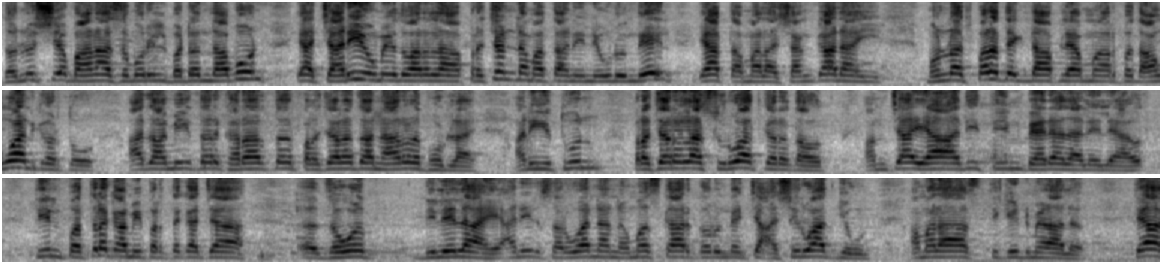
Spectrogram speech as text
धनुष्य बाणासमोरील बटन दाबून या चारही उमेदवाराला प्रचंड मताने निवडून देईल यात आम्हाला शंका नाही. म्हणूनच परत एकदा आपल्यामार्फत आव्हान करतो. आज आम्ही तर खरा तर प्रचाराचा नारळ फोडला आहे आणि इथून प्रचाराला सुरुवात करत आहोत. आमच्या याआधी तीन फेऱ्या झालेल्या आहोत. तीन पत्रक आम्ही प्रत्येकाच्या जवळ दिलेलं आहे आणि सर्वांना नमस्कार करून त्यांचे आशीर्वाद घेऊन आम्हाला आज तिकीट मिळालं. त्या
